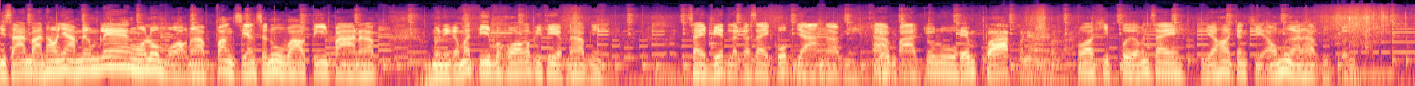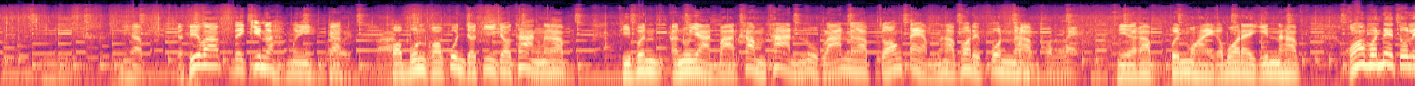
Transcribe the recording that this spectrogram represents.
อีสานบ้านเฮายามเนื่องแรงหัวลมออกนะครับฟังเสียงสนุวาวตีปลานะครับมือนี้ก็มาตีประคอกับพี่เทพนะครับนี่ใส่เบ็ดแล้วก็ใส่กบยางนะครับนี่ข้าวปลาจูรูเต็มปากมันเนี่ยคนละเพราะว่าคลิปเปิดมันใส่เดี๋ยวเขาจังสีเอาเมื่อนะครับนี่ต้น นี่ครับก็ถือว่าได้กินละมือนี้ก็ขอบบุญขอบคุณเจ้าที่เจ้าทางนะครับ ที่เพิ่นอนุญาตบาทข้ามท่านลูกร้านนะครับจ้องแต้มนะครับพ่อได้ปนนะครับคนแรกนี่นะครับเพิ่นโมไห้กับบ่ได้กินนะครับขอเพิ่นได้ตัวแหล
